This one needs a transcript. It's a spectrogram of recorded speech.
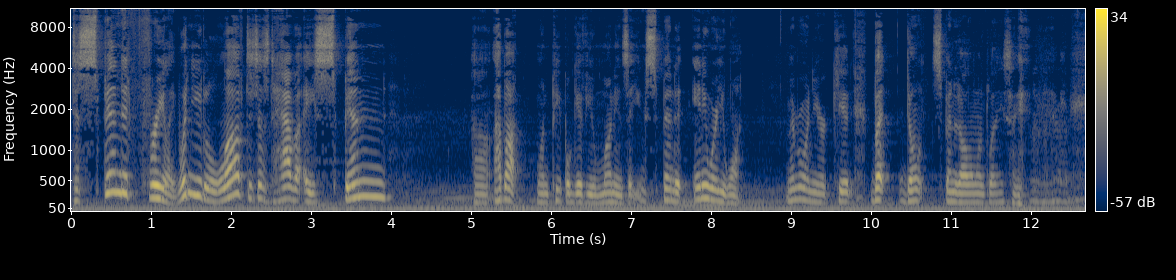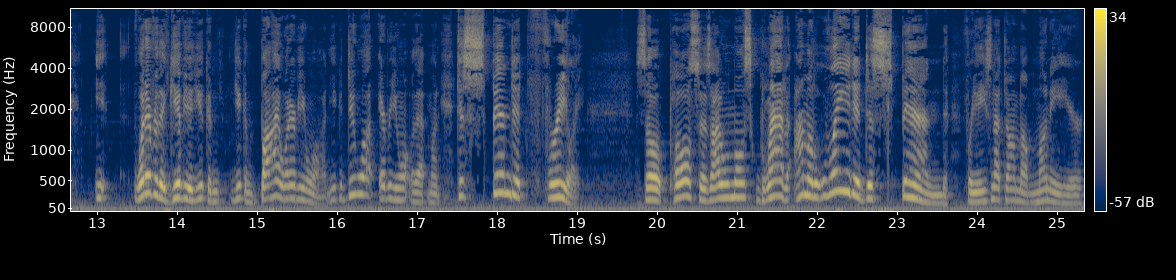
To spend it freely. Wouldn't you love to just have a spend? Uh, how about when people give you money and say you can spend it anywhere you want? Remember when you were a kid? But don't spend it all in one place. whatever they give you, you can you can buy whatever you want. You can do whatever you want with that money. Just spend it freely. So Paul says, I will most gladly, I'm elated to spend for you. He's not talking about money here.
